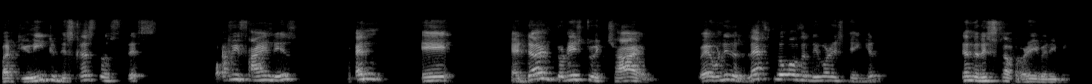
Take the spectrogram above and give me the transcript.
but you need to discuss those risks. What we find is when a adult donates to a child, where only the left lobe of the liver is taken, then the risks are very, very big.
